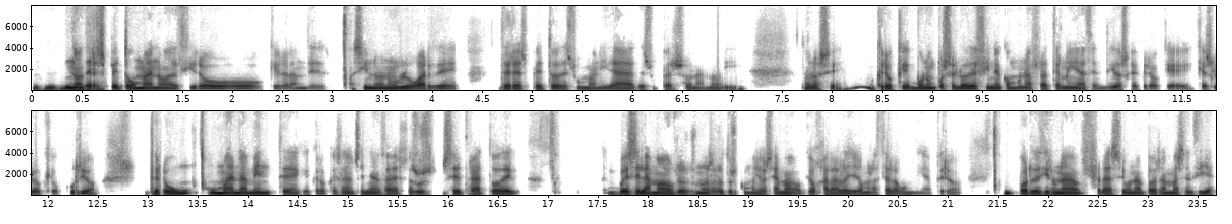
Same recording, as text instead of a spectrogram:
no de respeto humano, decir, oh, qué grande, sino en un lugar de, de respeto de su humanidad, de su persona, ¿no? Y, no lo sé, creo que, bueno, pues él lo define como una fraternidad en Dios, que creo que, es lo que ocurrió, pero humanamente, que creo que es la enseñanza de Jesús, se trató de, pues el amados los unos a los otros como yo se amado, que ojalá lo lleguemos a hacer algún día, pero por decir una frase, una palabra más sencilla,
